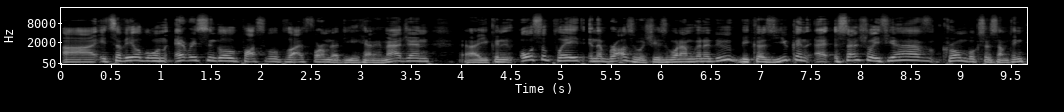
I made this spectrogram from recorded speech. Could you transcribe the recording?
Uh, it's available on every single possible platform that you can imagine. Uh, you can also play it in a browser, which is what I'm going to do because you can uh, essentially, if you have Chromebooks or something,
